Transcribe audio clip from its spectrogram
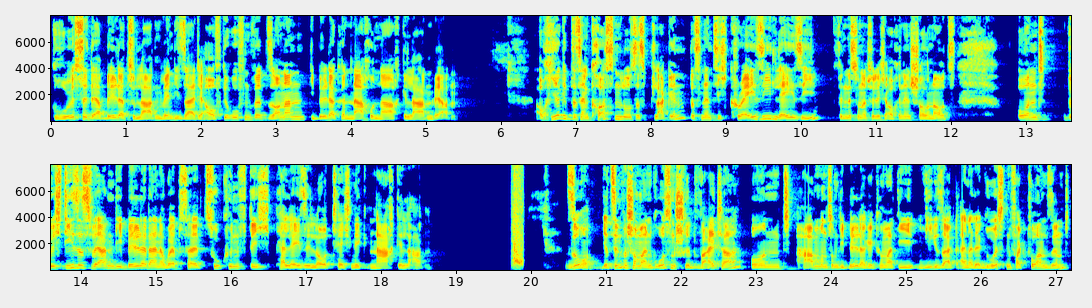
Größe der Bilder zu laden, wenn die Seite aufgerufen wird, sondern die Bilder können nach und nach geladen werden. Auch hier gibt es ein kostenloses Plugin, das nennt sich Crazy Lazy, findest du natürlich auch in den Show Notes. Und durch dieses werden die Bilder deiner Website zukünftig per Lazy Load Technik nachgeladen. So, jetzt sind wir schon mal einen großen Schritt weiter und haben uns um die Bilder gekümmert, die, wie gesagt, einer der größten Faktoren sind.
